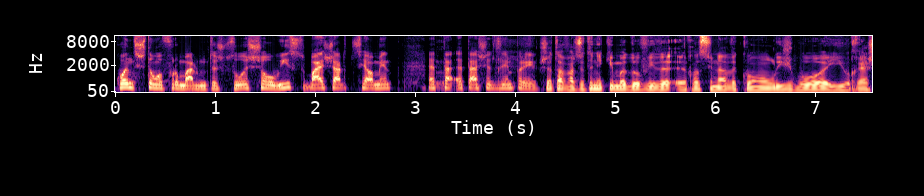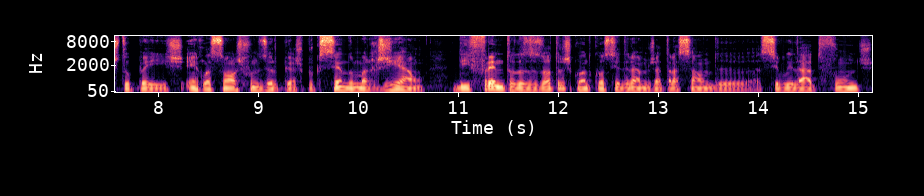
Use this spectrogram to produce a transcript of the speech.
quando estão a formar muitas pessoas, só isso baixa artificialmente a, ta a taxa de desemprego. Já Tavares, eu tenho aqui uma dúvida relacionada com Lisboa e o resto do país em relação aos fundos europeus, porque sendo uma região diferente de todas as outras, quando consideramos a atração de acessibilidade de fundos,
